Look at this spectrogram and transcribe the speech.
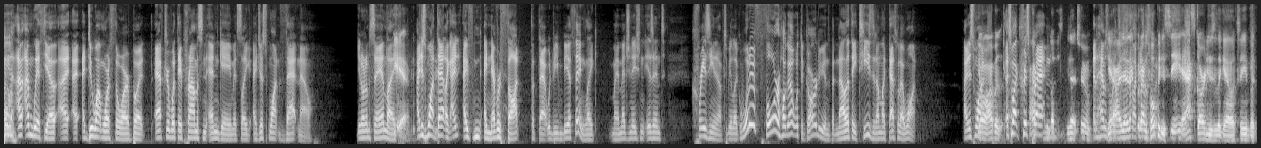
mean, Um, I, I'm with you. I, I I do want more Thor, but after what they promised in Endgame, it's like I just want that now. You know what I'm saying? Like, Yeah. I just want that. Like, I I've I never thought that that would even be a thing. Like, my imagination isn't crazy enough to be like, what if Thor hung out with the Guardians? But now that they teased it, I'm like, that's what I want. I just want. Yo, I, I just want Chris Pratt would and love to see that too. and Hemsworth Yeah, I, that's what I was hoping to see. Ask Guardians of the Galaxy, but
